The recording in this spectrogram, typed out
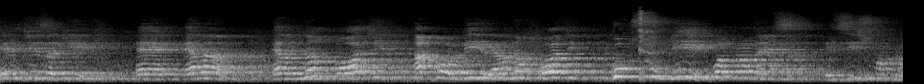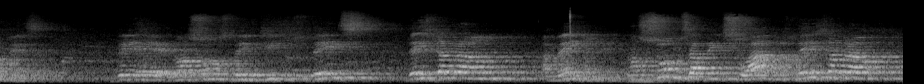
ele diz aqui, é, ela, ela não pode abolir, ela não pode consumir com a promessa. Existe uma promessa é, nós somos benditos desde, desde Abraão. Amém? Nós somos abençoados desde Abraão.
